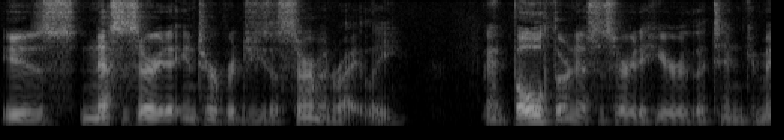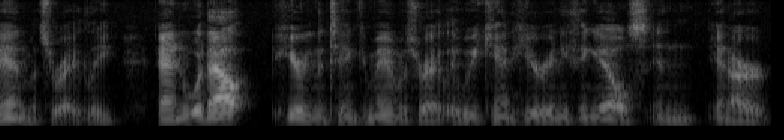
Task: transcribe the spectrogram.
is necessary to interpret Jesus' sermon rightly, and both are necessary to hear the Ten Commandments rightly. And without hearing the Ten Commandments rightly, we can't hear anything else in, in our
